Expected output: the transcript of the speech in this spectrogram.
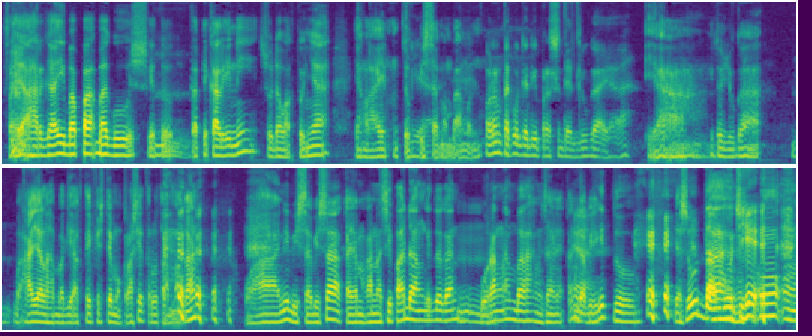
saya hargai bapak bagus gitu Hmm. tapi kali ini sudah waktunya yang lain untuk Iya. bisa membangun Orang takut jadi presiden juga ya. ya Hmm. itu juga. Bahayalah bagi aktivis demokrasi terutama kan wah ini bisa-bisa kayak makan nasi padang gitu kan Hmm. kurang nambah misalnya kan nggak Ya. begitu ya sudah. Oh, oh.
